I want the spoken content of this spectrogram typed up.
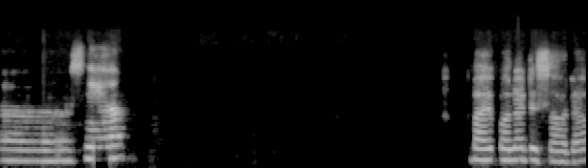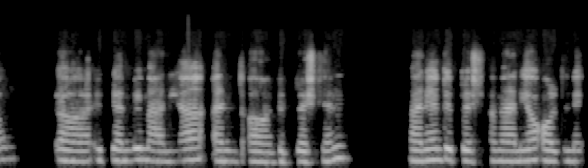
Uh, Sneha, bipolar disorder. Uh, it can be mania and uh, depression. Mania and depression, mania alternate.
